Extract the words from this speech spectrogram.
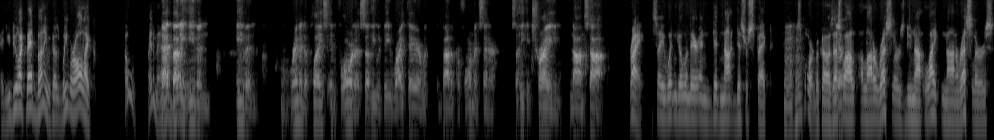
and you do like Bad Bunny, because we were all like, oh, wait a minute, Bad Bunny even even rented a place in Florida so he would be right there with by the performance center so he could train nonstop. right? So he wouldn't go in there and did not disrespect Mhm. sport because that's Yep. why a lot of wrestlers do not like non wrestlers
